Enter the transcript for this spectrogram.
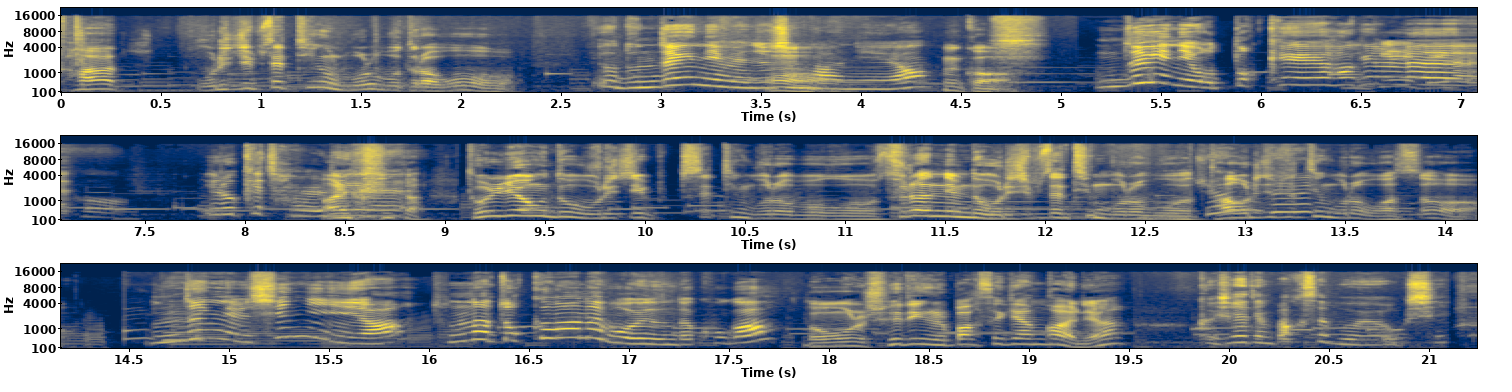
다 우리 집 세팅을 물어보더라고 이거 눈쟁이님 해주신 어. 거 아니에요? 그러니까 눈쟁이님 어떻게 하길래 코. 이렇게 잘 아니 그러니까 돌리 형도 우리 집 세팅 물어보고 수련님도 우리 집 세팅 물어보고 다 우리 집 세팅 물어보고 왔어 눈쟁님 신이야? 존나 조그만해 보이는데 코가? 너 오늘 shading을 빡세게 한 거 아니야? 그 shading 빡세 보여요 혹시?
